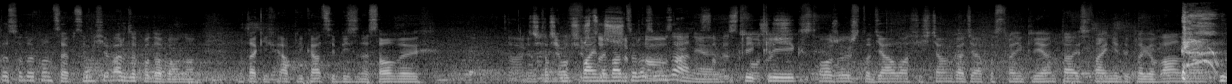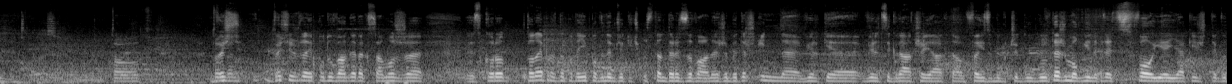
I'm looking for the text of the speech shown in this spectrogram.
to co do koncepcji mi się bardzo podobał, no, do takich aplikacji biznesowych. Tak, to było fajne bardzo rozwiązanie. Klik, klik, stworzysz, to działa, się ściąga, działa po stronie klienta, jest fajnie deployowalne. To, to weź, ben- weźcie tutaj pod uwagę tak samo, że skoro to najprawdopodobniej powinno być jakieś ustandaryzowane, żeby też inne wielkie, wielcy gracze jak tam Facebook czy Google też mogli napisać swoje jakieś tego,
